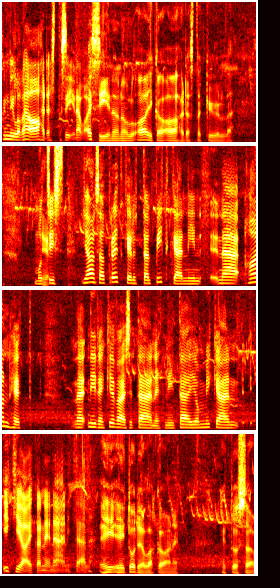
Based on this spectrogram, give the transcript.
niillä on vähän ahdasta siinä vai? Siinä on ollut aika ahdasta kyllä. Mutta siis Jaan, sä oot retkeillyt täällä pitkään, niin nämä hanhet, niiden keväiset äänet, niin tämä ei ole mikään ikiaikainen ääni täällä. Ei, ei todellakaan. Et, et tuossa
